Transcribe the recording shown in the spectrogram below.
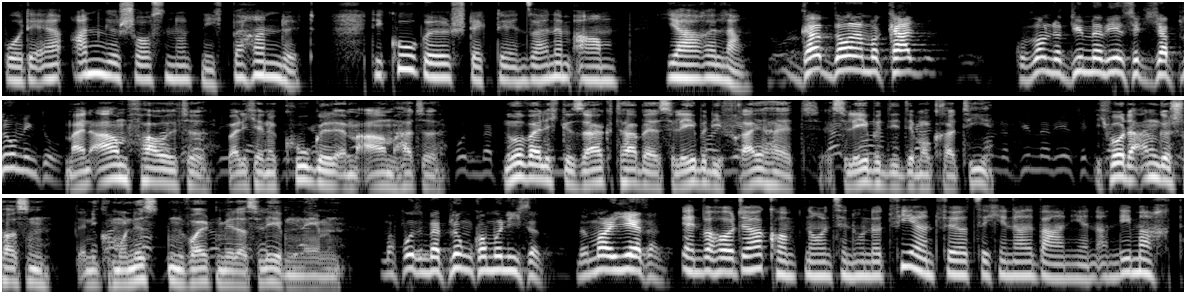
wurde er angeschossen und nicht behandelt. Die Kugel steckte in seinem Arm, jahrelang. Mein Arm faulte, weil ich eine Kugel im Arm hatte. Nur weil ich gesagt habe, es lebe die Freiheit, es lebe die Demokratie. Ich wurde angeschossen, denn die Kommunisten wollten mir das Leben nehmen. Enver Hoxha kommt 1944 in Albanien an die Macht.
